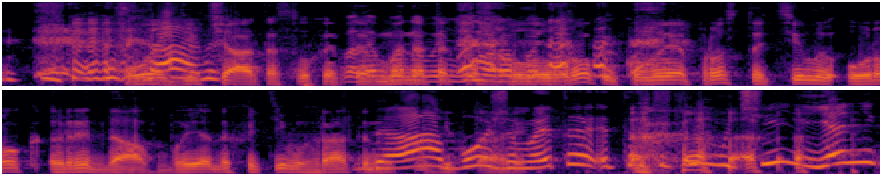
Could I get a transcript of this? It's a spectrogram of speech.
Ой, дівчата, слухайте, Вони в мене будуть також нього були робити. уроки, коли я просто цілий урок ридав, бо я не хотів грати на Да, цій гітарі. боже мой, это, это такие мучения. Я, не,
